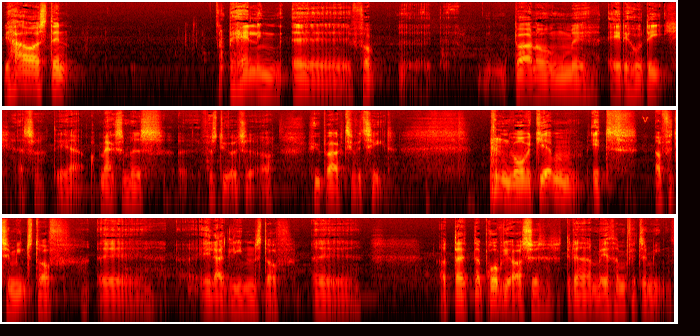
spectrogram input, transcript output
Vi har også den behandling øh, for øh, børn og unge med ADHD, altså det her opmærksomhedsforstyrrelse og hyperaktivitet, hvor vi giver dem et amfetaminstof øh, eller et lignende stof. Øh, og der, der bruger vi også det, der hedder methamfetamin,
